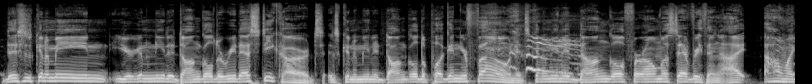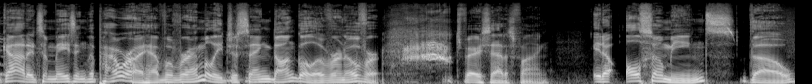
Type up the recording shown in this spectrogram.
This is going to mean you're going to need a dongle to read SD cards. It's going to mean a dongle to plug in your phone. It's going to mean a dongle for almost everything. I oh my god, it's amazing the power I have over Emily just saying dongle over and over. It's very satisfying. It also means, though,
